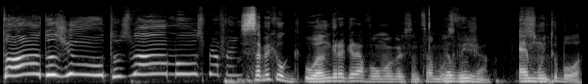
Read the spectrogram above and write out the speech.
todos juntos, vamos pra frente. Você sabia que o, o Angra gravou uma versão dessa Eu música? vi já. É Sim. muito boa.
